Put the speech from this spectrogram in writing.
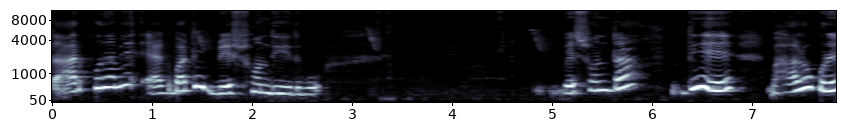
তারপরে আমি এক বাটি বেসন দিয়ে দেবো। বেসনটা দিয়ে ভালো করে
